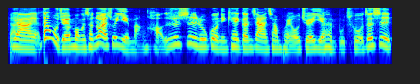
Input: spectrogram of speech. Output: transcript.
待。呀呀，但我觉得某个程度来说也蛮好的，就是如果你可以跟家人像朋友，我觉得也很不错。这是。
